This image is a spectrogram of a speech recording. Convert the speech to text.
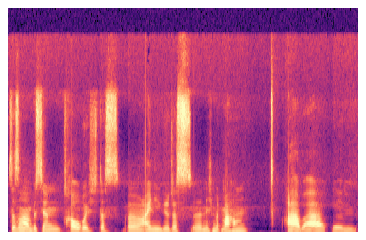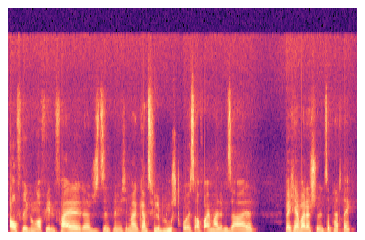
ist es immer ein bisschen traurig, dass äh, einige das nicht mitmachen. Aber ähm, Aufregung auf jeden Fall. Da sind nämlich immer ganz viele Blumensträuße auf einmal im Saal. Welcher war der schönste, Patrick?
